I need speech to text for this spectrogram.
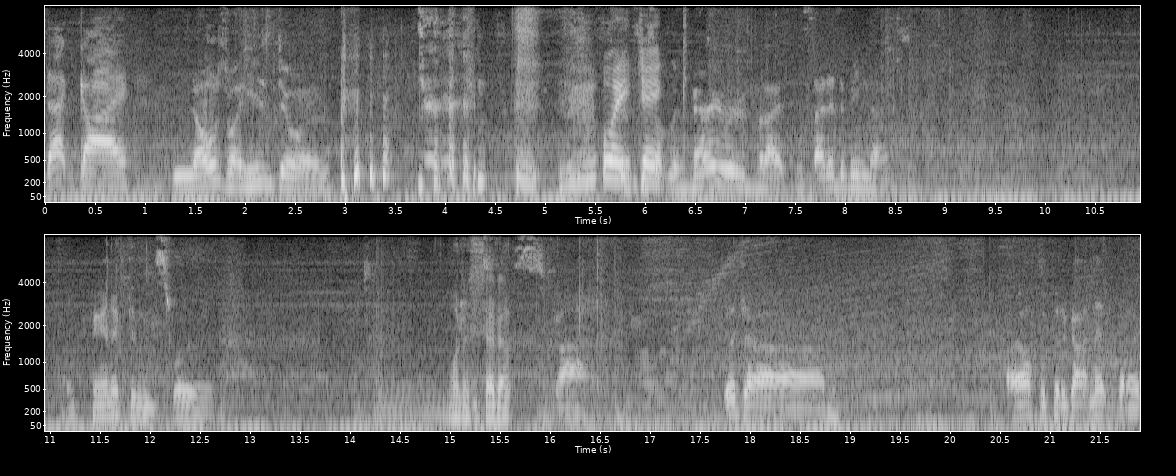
That guy knows what he's doing. Wait, This Jake. something very rude, but I decided to be nice. I panicked and swerved. What a setup. Scott. Good job. I also could have gotten it, but I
